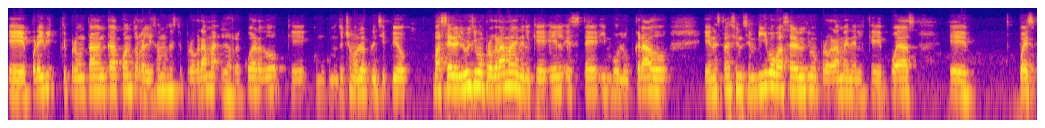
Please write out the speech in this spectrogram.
Eh, por ahí vi que preguntaban cada cuánto realizamos este programa. Les recuerdo que, como comentó Chamalu al principio, va a ser el último programa en el que él esté involucrado en estas sesiones en vivo. Va a ser el último programa en el que puedas, eh, pues,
